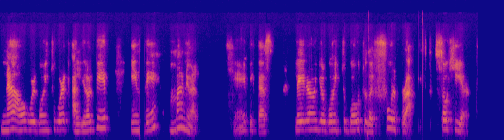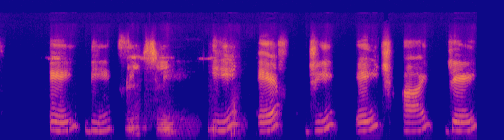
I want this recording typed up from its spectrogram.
Now we're going to work a little bit in the manual, okay? Because later on you're going to go to the full practice. So here, A, B, C, D, E, mm-hmm. F, G, H, I, J,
